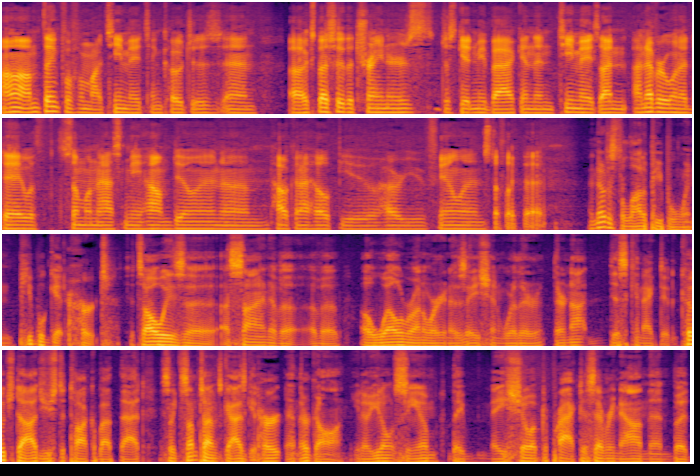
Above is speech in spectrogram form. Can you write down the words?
Uh, I'm thankful for my teammates and coaches, and uh, especially the trainers, just getting me back, and then teammates. I, I never went a day with someone asking me how I'm doing, um, how can I help you, how are you feeling, stuff like that. I noticed a lot of people when people get hurt, it's always a, a sign of a of a, a well run organization where they're they're not disconnected. Coach Dodge used to talk about that. It's like sometimes guys get hurt and they're gone. You know, you don't see them. They may show up to practice every now and then, but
